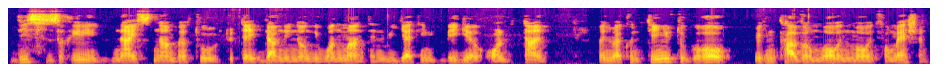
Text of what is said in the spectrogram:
This is a really nice number to, to take down in only one month, and we're getting bigger all the time. When we continue to grow, we can cover more and more information.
